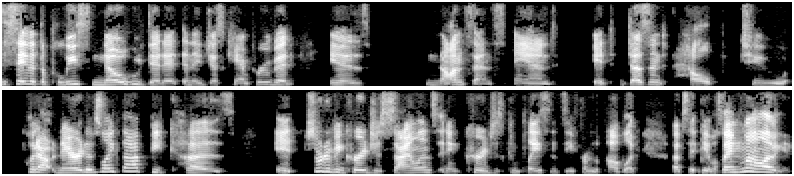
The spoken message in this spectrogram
to say that the police know who did it and they just can't prove it is nonsense. And it doesn't help to put out narratives like that because it sort of encourages silence. It encourages complacency from the public of say, people saying well i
